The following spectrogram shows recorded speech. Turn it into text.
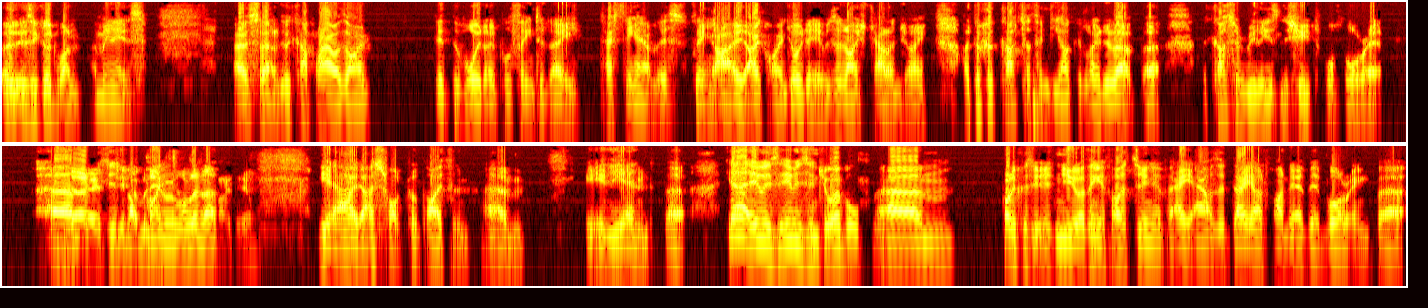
is a good one. I mean, it's uh, certainly the couple hours I did the Void Opal thing today, testing out this thing. I, I quite enjoyed it. It was a nice challenge. I, I took a cutter thinking I could load it up, but the cutter really isn't suitable for it. Um, because it's you're not maneuverable enough. ideal. Yeah, I, I swapped to a Python um, in the end, but yeah, it was it was enjoyable. Um, probably because it was new. I think if I was doing it for eight hours a day, I'd find it a bit boring. But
